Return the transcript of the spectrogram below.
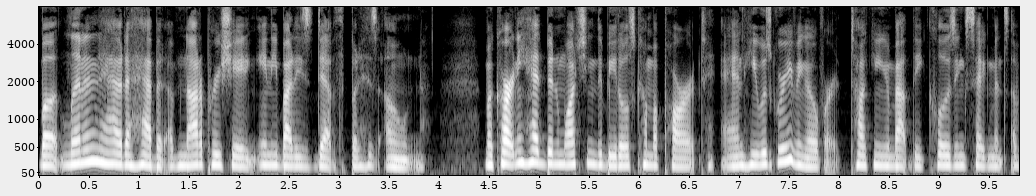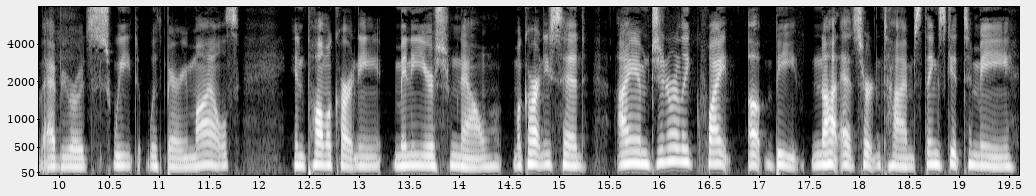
But Lennon had a habit of not appreciating anybody's depth but his own. McCartney had been watching the Beatles come apart, and he was grieving over it, talking about the closing segments of Abbey Road's suite with Barry Miles. In Paul McCartney, many years from now, McCartney said, I am generally quite upbeat, not at certain times. Things get to me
